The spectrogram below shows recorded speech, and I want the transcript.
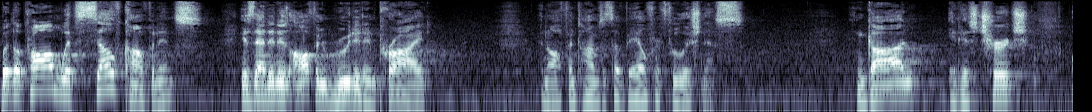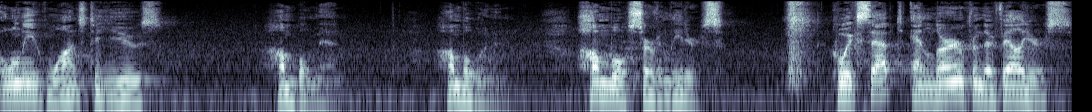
But the problem with self confidence is that it is often rooted in pride and oftentimes it's a veil for foolishness. And God, in His church, only wants to use humble men, humble women, humble servant leaders who accept and learn from their failures.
